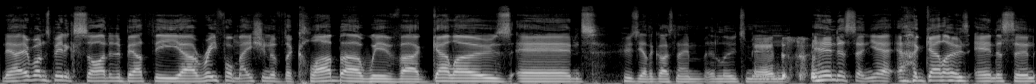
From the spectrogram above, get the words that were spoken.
Now, everyone's been excited about the uh, reformation of the club uh, with uh, Gallows and. Who's the other guy's name? Eludes me. Anderson. Anderson, yeah. Uh, Gallows, Anderson,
